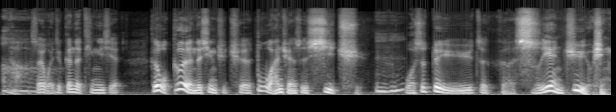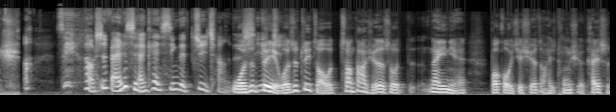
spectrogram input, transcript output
啊，所以我就跟着听一些。可是我个人的兴趣却不完全是戏曲，嗯哼，我是对于这个实验剧有兴趣啊。所以老师反而是喜欢看新的剧场的。我是对，我是最早上大学的时候那一年，包括我一些学长还是同学开始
